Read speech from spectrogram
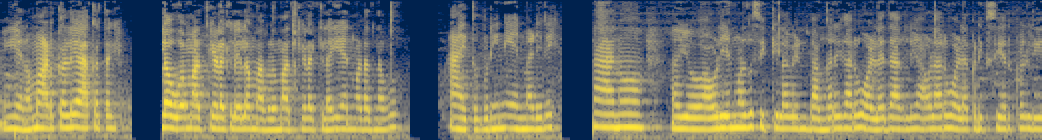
ಏನೋ ಮಾಡ್ಕೊಳ್ಳಿ ಯಾಕತ್ತಾಗಿ ಲವ್ವ ಮಾತು ಕೇಳಕ್ಕಿಲ್ಲ ಮಗಳು ಮಾತು ಕೇಳಕ್ಕಿಲ್ಲ. ಏನು ಮಾಡೋದು ನಾವು? ಆಯ್ತು ಬಿಡಿ, ನೀ ಏನು ಮಾಡಿರಿ? ನಾನು, ಅಯ್ಯೋ, ಅವಳು ಏನು ಮಾಡೋದು ಸಿಕ್ಕಿಲ್ಲವೇನು ಬಂಗಾರಿಗಾರು ಒಳ್ಳೇದಾಗಲಿ, ಅವಳಾರು ಒಳ್ಳೆ ಕಡೆಗೆ ಸೇರ್ಕೊಳ್ಳಿ.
